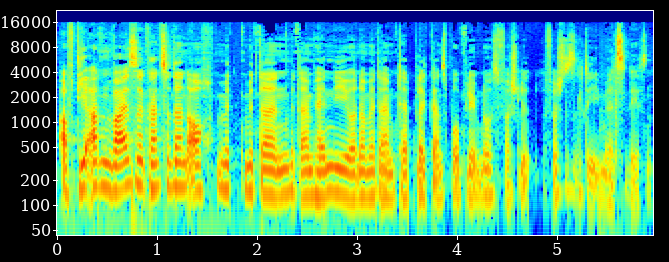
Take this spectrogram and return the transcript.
auf die Art und Weise kannst du dann auch mit, mit, dein, mit deinem Handy oder mit deinem Tablet ganz problemlos verschlü verschlüsselte E-Mails lesen.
